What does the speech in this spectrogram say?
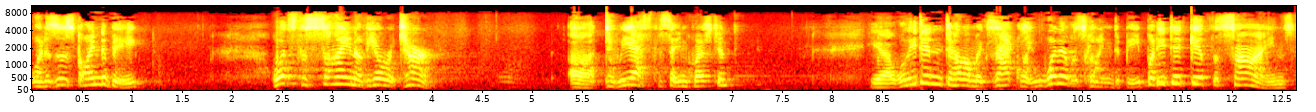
when is this going to be? What's the sign of your return? Uh, do we ask the same question? Yeah, well, he didn't tell them exactly when it was going to be, but he did give the signs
